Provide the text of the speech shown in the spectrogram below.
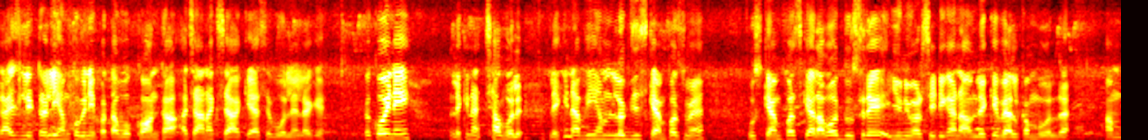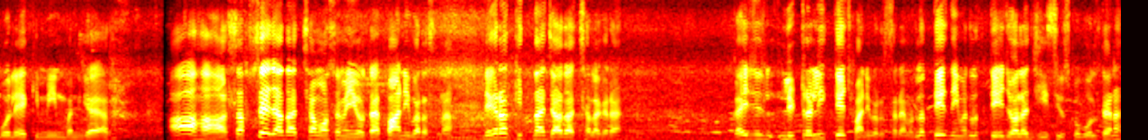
गाइज़ लिटरली हमको भी नहीं पता वो कौन था। अचानक से आके ऐसे बोलने लगे। तो कोई नहीं लेकिन अच्छा बोले। लेकिन अभी हम लोग जिस कैंपस में हैं उस कैंपस के अलावा दूसरे यूनिवर्सिटी का नाम लेके वेलकम बोल रहे हैं। हम बोले कि मीम बन गया यार। आ हा हा सबसे ज़्यादा अच्छा मौसम यही होता है, पानी बरसना। देख रहा हो कितना ज़्यादा अच्छा लग रहा है। गाइज़ लिटरली तेज़ पानी बरस रहा है। मतलब तेज़ नहीं मतलब तेज़ वाला झीसी उसको बोलते हैं ना।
